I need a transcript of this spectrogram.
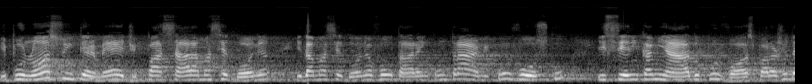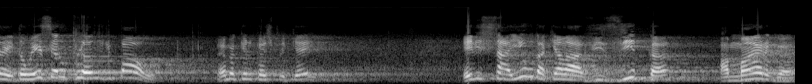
e por nosso intermédio passar a Macedônia, e da Macedônia voltar a encontrar-me convosco e ser encaminhado por vós para a Judéia. Então, esse era o plano de Paulo. Lembra aquilo que eu expliquei? Ele saiu daquela visita amarga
